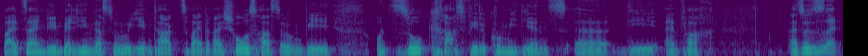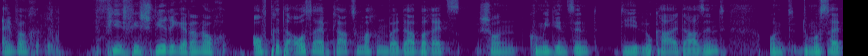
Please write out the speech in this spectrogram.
bald sein wie in Berlin, dass du jeden Tag zwei, drei Shows hast irgendwie und so krass viele Comedians, äh, die einfach, also es ist einfach viel, viel schwieriger dann auch Auftritte außerhalb klar zu machen, weil da bereits schon Comedians sind, die lokal da sind und du musst halt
